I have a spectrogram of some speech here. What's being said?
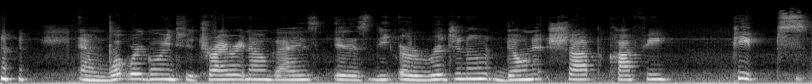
and what we're going to try right now, guys, is the original Donut Shop Coffee Peeps.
